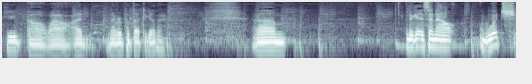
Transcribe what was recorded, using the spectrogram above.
he. Oh wow! I never put that together. Um. Okay, so now, which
